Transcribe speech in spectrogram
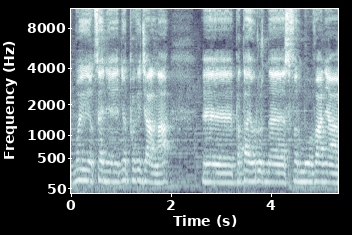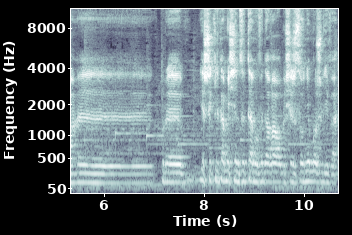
w mojej ocenie nieodpowiedzialna. Yy, padają różne sformułowania, które jeszcze kilka miesięcy temu wydawałoby się, że są niemożliwe,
